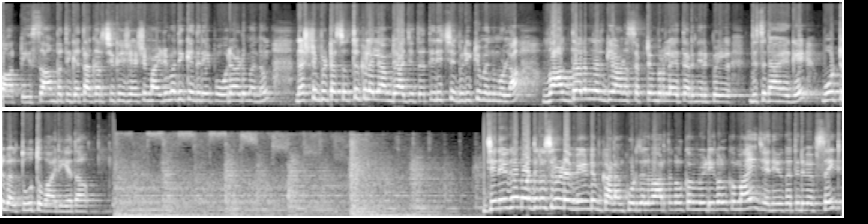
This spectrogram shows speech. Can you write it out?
പാർട്ടി സാമ്പത്തിക തകർച്ചയ്ക്ക് ശേഷം അഴിമതിക്കെതിരെ പോരാടുമെന്നും നഷ്ടപ്പെട്ട സ്വത്തുക്കളെല്ലാം രാജ്യത്ത് തിരിച്ചു പിടിക്കുമെന്നുമുള്ള വാഗ്ദാനം നൽകിയാണ് സെപ്റ്റംബറിലെ തെരഞ്ഞെടുപ്പിൽ ദിസനായകെ വോട്ടുകൾ തൂത്തുവാരിയത്. ജനയുഗ മോദിനസിലൂടെ വീണ്ടും കാണാം. കൂടുതൽ വാർത്തകൾക്കും വീഡിയോകൾക്കുമായി ജനയുഗത്തിന്റെ വെബ്സൈറ്റ്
